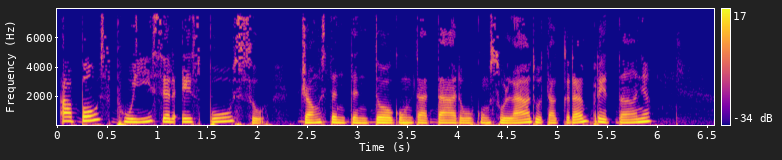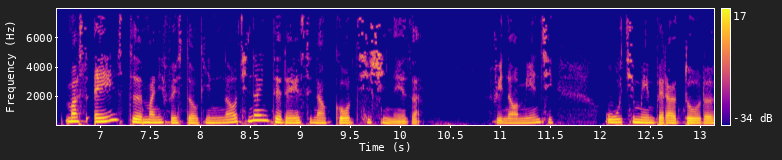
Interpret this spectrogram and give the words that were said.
Após Puyi ser expulso, Johnston tentou contatar o consulado da Grã-Bretanha, mas este manifestou que não tinha interesse na corte chinesa. Finalmente, último imperador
